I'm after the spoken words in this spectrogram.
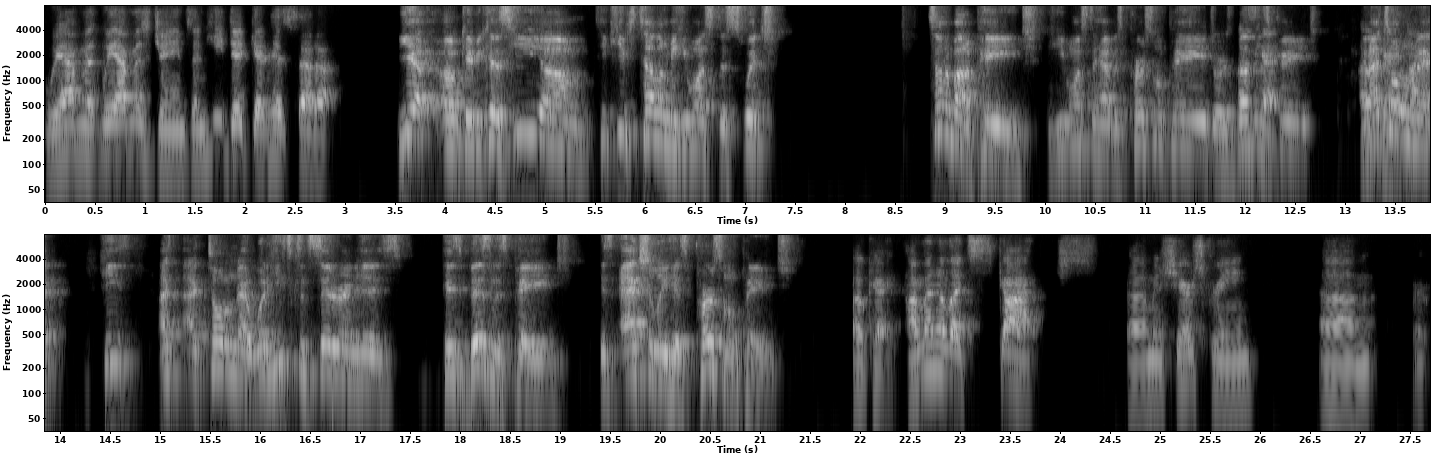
We have, we have Ms. James and he did get his set up. Yeah, okay, because he um he keeps telling me he wants to switch. Something about a page. He wants to have his personal page or his business Okay. page. And I told him that he's I, I told him that what he's considering his his business page is actually his personal page. Okay, I'm gonna let Scott, uh, I'm gonna share screen. Um, or,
